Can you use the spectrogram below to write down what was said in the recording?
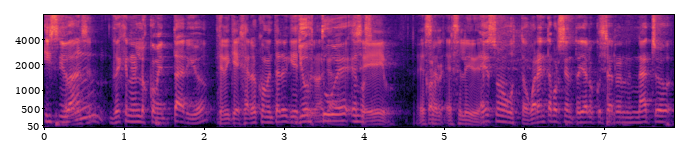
Y si van, déjenos en los comentarios. Tienen que dejar los comentarios que Yo estuve en los- Sí, esa, es la idea. Eso me gustó. 40% ya lo escucharon en Nacho.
